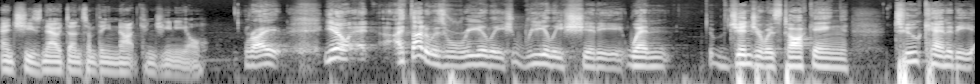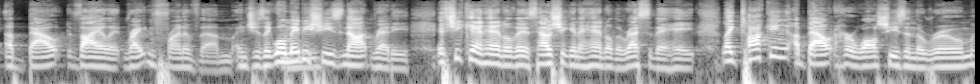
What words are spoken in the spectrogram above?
and she's now done something not congenial. right. You know, I- I thought it was really, really shitty when Ginger was talking to Kennedy about Violet right in front of them, and she's like, "Well, maybe she's not ready. If she can't handle this, how's she going to handle the rest of the hate?" Like talking about her while she's in the room,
